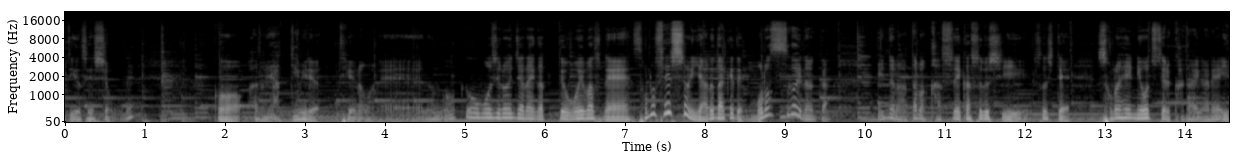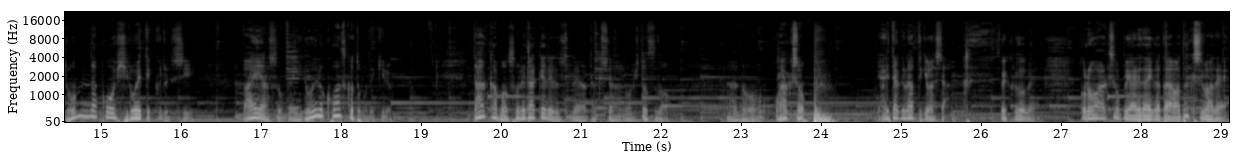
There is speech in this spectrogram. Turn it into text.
っていうセッションをね、こう、あの、やってみるっていうのもね、すごく面白いんじゃないかって思いますね。そのセッションやるだけでものすごいなんか、みんなの頭活性化するし、そしてその辺に落ちてる課題がね、いろんなこう拾えてくるし、バイアスをね、いろいろ壊すこともできる。なんかもうそれだけでですね、私はあの一つのあのワークショップやりたくなってきました。ということで、このワークショップやりたい方は私まで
